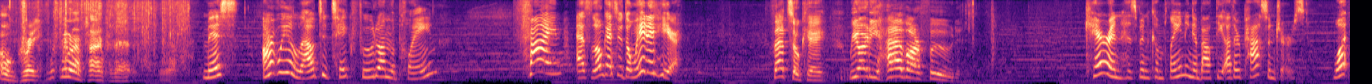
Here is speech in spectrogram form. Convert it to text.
Oh, great. We we don't have time for that. Miss, aren't we allowed to take food on the plane? Fine, as long as you don't eat it here. That's okay. We already have our food. Karen has been complaining about the other passengers. What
